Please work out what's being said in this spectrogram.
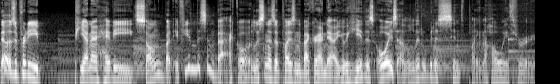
that was a pretty piano heavy song, but if you listen back or listen as it plays in the background now, you'll hear there's always a little bit of synth playing the whole way through.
